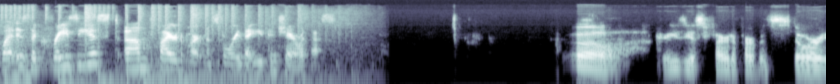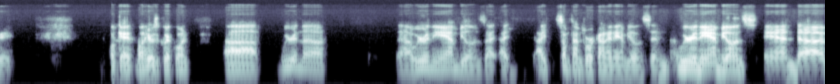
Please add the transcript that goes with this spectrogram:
the craziest um, fire department story that you can share with us? Oh, craziest fire department story. Okay, well, here's a quick one. Uh, we were in the uh, we were in the ambulance. I, I, I sometimes work on an ambulance, and we were in the ambulance, and uh,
